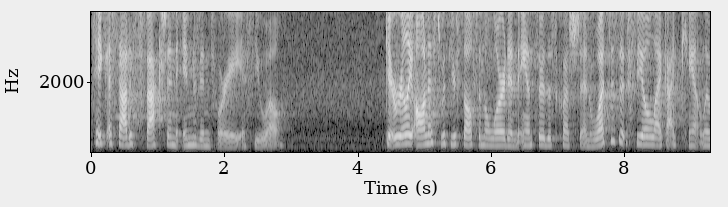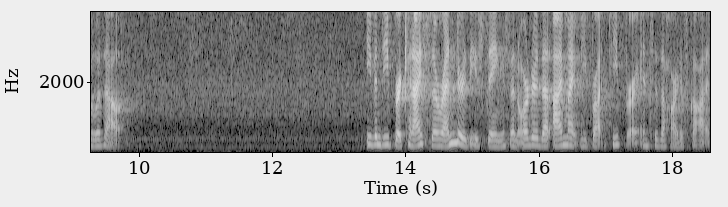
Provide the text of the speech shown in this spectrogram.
Take a satisfaction inventory, if you will. Get really honest with yourself and the Lord and answer this question What does it feel like I can't live without? Even deeper, can I surrender these things in order that I might be brought deeper into the heart of God?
